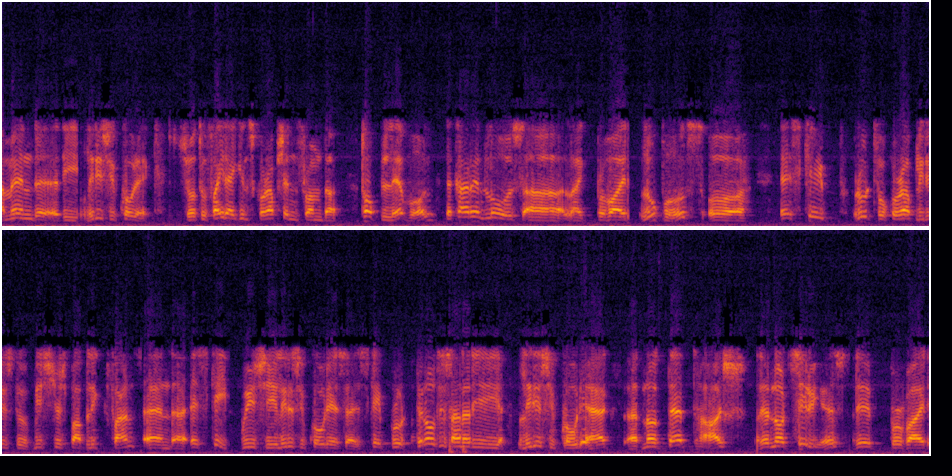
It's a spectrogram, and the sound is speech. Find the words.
amend uh, the Leadership Code So to fight against corruption from the top level, the current laws uh, like provide loopholes or escape route for corrupt leaders to misuse public funds and uh, escape. We see leadership code as an escape route. Penalties under the Leadership Code Act are not that harsh. They're not serious. They provide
